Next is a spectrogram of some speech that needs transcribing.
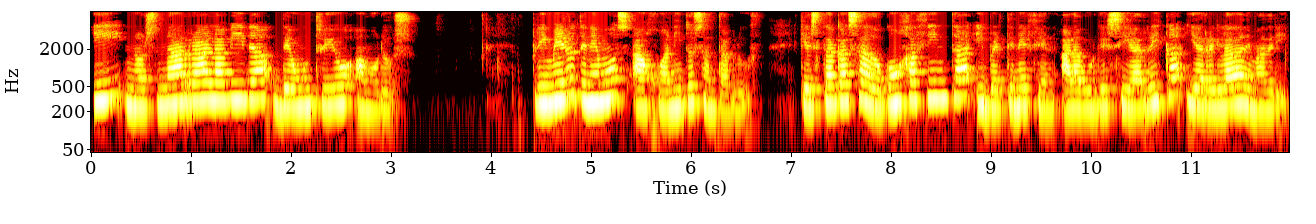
y nos narra la vida de un trío amoroso. Primero tenemos a Juanito Santa Cruz, que está casado con Jacinta y pertenecen a la burguesía rica y arreglada de Madrid.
